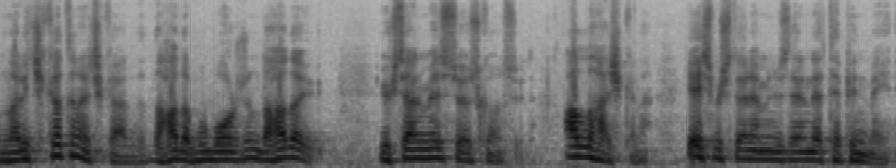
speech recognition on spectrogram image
Bunlar iki katına çıkardı. Daha da bu borcun daha da yükselmesi söz konusuydu. Allah aşkına geçmiş dönemin üzerinde tepinmeyin.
